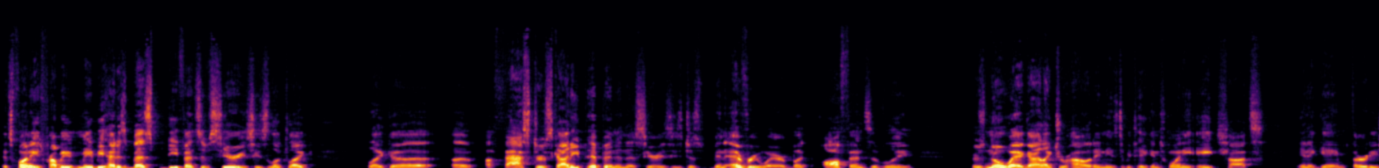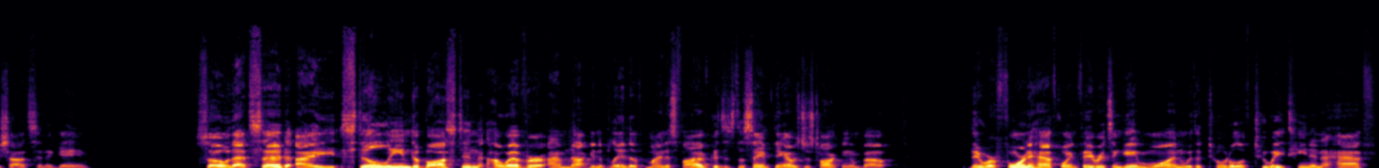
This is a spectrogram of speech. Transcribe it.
it's funny, he's probably maybe had his best defensive series. He's looked like like a, a, a faster Scottie Pippen in this series. He's just been everywhere, but offensively – there's no way a guy like Jrue Holiday needs to be taking 28 shots in a game, 30 shots in a game. So that said, I still lean to Boston. However, I'm not going to play the minus five because it's the same thing I was just talking about. They were four and a half point favorites in game one with a total of 218 and a half.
